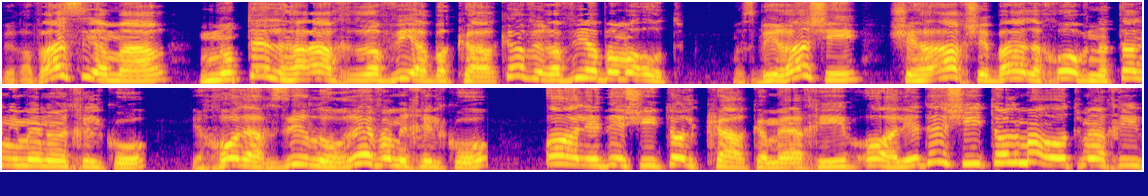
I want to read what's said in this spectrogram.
ורב אסי אמר, נוטל האח רביע בקרקע ורביע במעות. מסביר רש"י שהאח שבעל החוב נטל ממנו את חלקו, יכול להחזיר לו רבע מחלקו, או על ידי שייטול קרקע מאחיו, או על ידי שייטול מעות מאחיו.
